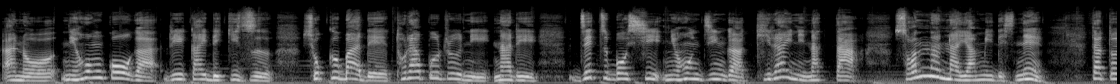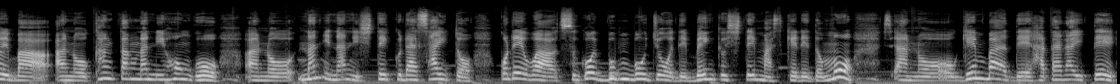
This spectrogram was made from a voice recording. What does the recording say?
あの、日本語が理解できず、職場でトラブルになり、絶望し日本人が嫌いになった、そんな悩みですね。例えば、あの、簡単な日本語、あの、何々してくださいと、これはすごい文法上で勉強してますけれども、あの、現場で働いて、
